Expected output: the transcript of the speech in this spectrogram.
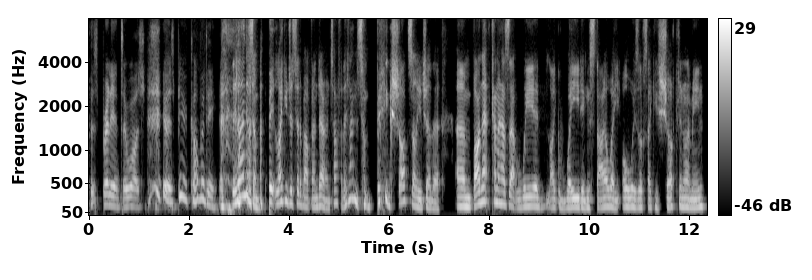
It was brilliant to watch. It was pure comedy. they landed some bit, like you just said about Vanderaa and Tafa. They landed some big shots on each other. Um, Barnett kind of has that weird, like wading style where he always looks like he's shook. You know what I mean?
